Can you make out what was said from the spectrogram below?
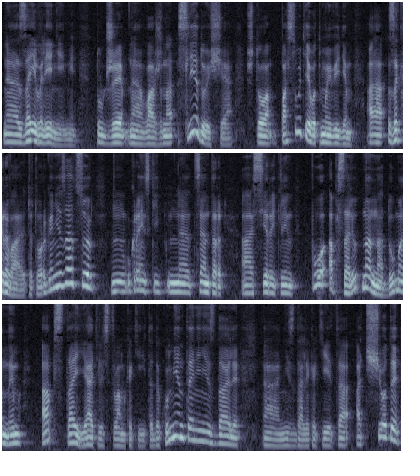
э, заявлениями. Тут же э, важно следующее, что по сути вот мы видим, а, закрывают эту организацию, украинский центр а, Серый Клин, по абсолютно надуманным обстоятельствам. Какие-то документы они не сдали, а, не сдали какие-то отчеты.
